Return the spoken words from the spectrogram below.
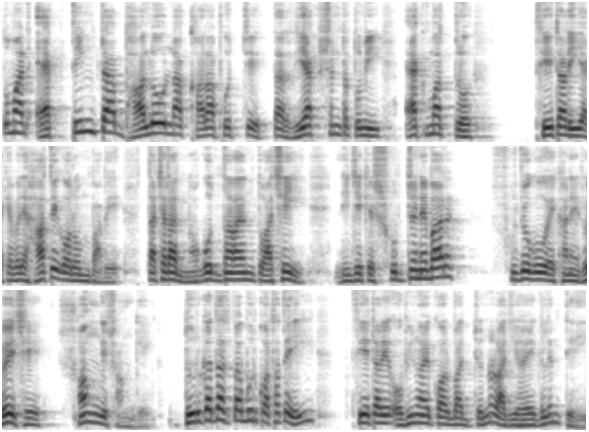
তোমার অ্যাক্টিংটা ভালো না খারাপ হচ্ছে? তার রিয়াকশনটা তুমি একমাত্র থিয়েটারই একেবারে হাতে গরম পাবে। তাছাড়া নগদ নারায়ণ তো আছেই। নিজেকে শুধরে নেবার সুযোগও এখানে রয়েছে সঙ্গে সঙ্গে। দুর্গাদাসবাবুর কথাতেই থিয়েটারে অভিনয় করবার জন্য রাজি হয়ে গেলেন তিনি।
